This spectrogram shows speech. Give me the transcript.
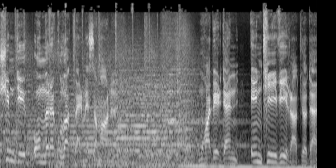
şimdi onlara kulak verme zamanı. Muhabirden NTV Radyo'da.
